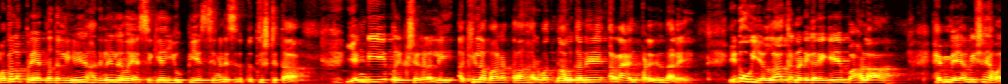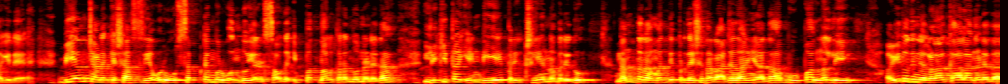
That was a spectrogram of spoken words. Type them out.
ಮೊದಲ ಪ್ರಯತ್ನದಲ್ಲಿಯೇ ಹದಿನೇಳನೇ ವಯಸ್ಸಿಗೆ ಯು ಪಿ ಎಸ್ ಸಿ ನಡೆಸಿದ ಪ್ರತಿಷ್ಠಿತ ಎನ್ ಡಿ ಎ ಪರೀಕ್ಷೆಗಳಲ್ಲಿ ಅಖಿಲ ಭಾರತ ಅರವತ್ನಾಲ್ಕನೇ ರ್ಯಾಂಕ್ ಪಡೆದಿದ್ದಾರೆ. ಇದು ಎಲ್ಲ ಕನ್ನಡಿಗರಿಗೆ ಬಹಳ ಹೆಮ್ಮೆಯ ವಿಷಯವಾಗಿದೆ. ಬಿ ಎಂ ಚಾಣಕ್ಯ ಶಾಸ್ತ್ರಿ ಅವರು ಸೆಪ್ಟೆಂಬರ್ ಒಂದು, ಎರಡು ಸಾವಿರದ ಇಪ್ಪತ್ನಾಲ್ಕರಂದು ನಡೆದ ಲಿಖಿತ ಎನ್ ಡಿ ಎ ಪರೀಕ್ಷೆಯನ್ನು ಬರೆದು, ನಂತರ ಮಧ್ಯಪ್ರದೇಶದ ರಾಜಧಾನಿಯಾದ ಭೂಪಾಲ್ನಲ್ಲಿ ಐದು ದಿನಗಳ ಕಾಲ ನಡೆದ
